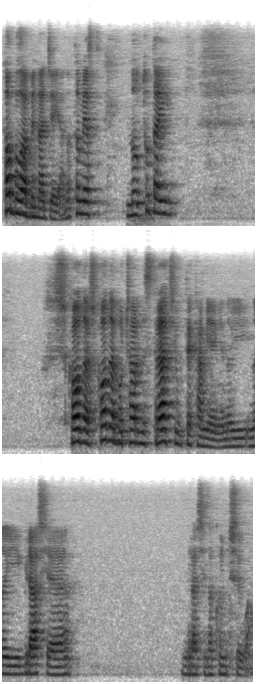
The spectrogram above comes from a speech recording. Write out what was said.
To byłaby nadzieja. Natomiast no tutaj szkoda, szkoda, bo czarny stracił te kamienie. No i, no i gra się gra się zakończyła.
